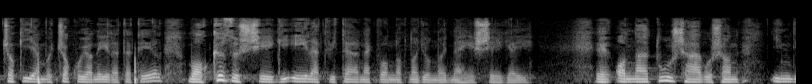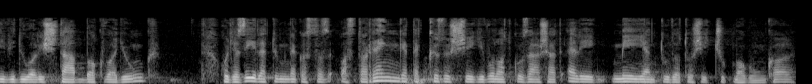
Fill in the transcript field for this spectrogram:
csak ilyen vagy csak olyan életet él. Ma a közösségi életvitelnek vannak nagyon nagy nehézségei. Annál túlságosan individualistábbak vagyunk, hogy az életünknek azt, az, azt a rengeteg közösségi vonatkozását elég mélyen tudatosítsuk magunkkal.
